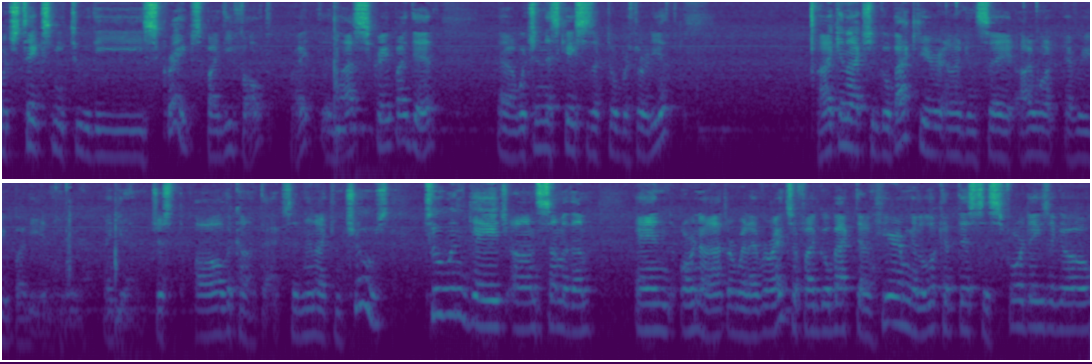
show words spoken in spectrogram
which takes me to the scrapes by default, right? The last scrape I did, uh, which in this case is October 30th, I can actually go back here and I can say I want everybody in here again, just all the contacts, and then I can choose to engage on some of them and or not or whatever, right? So if I go back down here, I'm going to look at this as four days ago.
